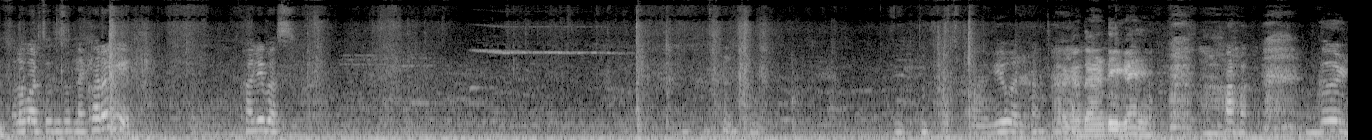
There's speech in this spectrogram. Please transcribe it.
मला वरचं दिसत नाही. खरं घे. खाली बस. अरे काय? दांडी काय गुड.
